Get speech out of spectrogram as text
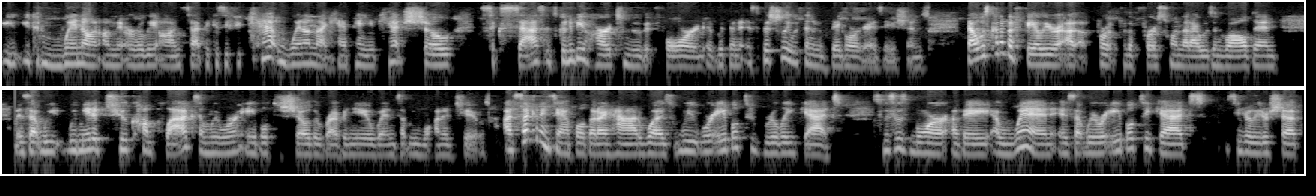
you, you can win on on the early onset because if you can't win on that campaign you can't show success it's going to be hard to move it forward within especially within a big organization. That was kind of a failure uh, for, for the first one that i was involved in is that we, we made it too complex and we weren't able to show the revenue wins that we wanted to. A second example that i had was we were able to really get so this is more of a, a win is that we were able to get senior leadership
